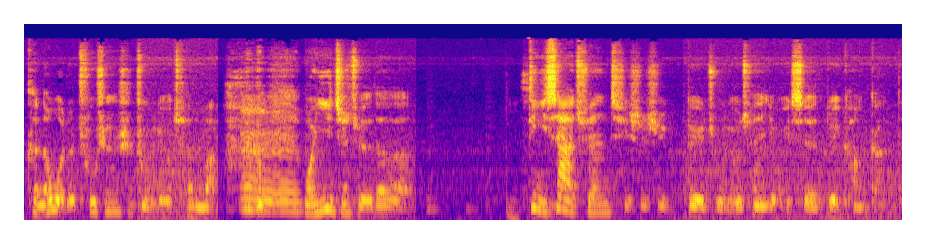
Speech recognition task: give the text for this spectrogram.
可能我的出生是主流圈吧。嗯嗯嗯。我一直觉得地下圈其实是对主流圈有一些对抗感的。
